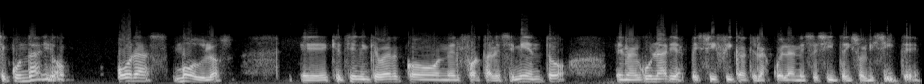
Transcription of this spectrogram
secundario horas, módulos, eh, que tienen que ver con el fortalecimiento en algún área específica que la escuela necesita y solicite.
